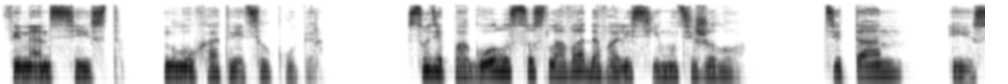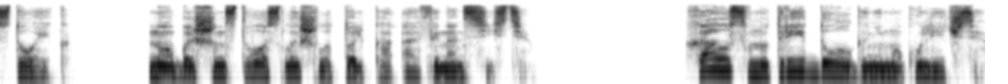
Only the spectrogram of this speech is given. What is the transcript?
«Финансист», — глухо ответил Купер. Судя по голосу, слова давались ему тяжело. «Титан» и «Стоик». Но большинство слышало только о финансисте. Хаос внутри долго не мог улечься.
